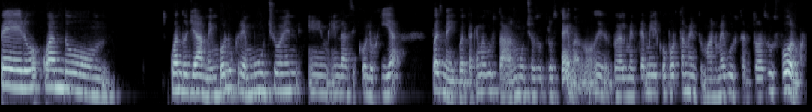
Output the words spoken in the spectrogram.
pero cuando, Cuando ya me involucré mucho en en en la psicología, pues me di cuenta que me gustaban muchos otros temas, ¿no? Realmente a mí el comportamiento humano me gusta en todas sus formas.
